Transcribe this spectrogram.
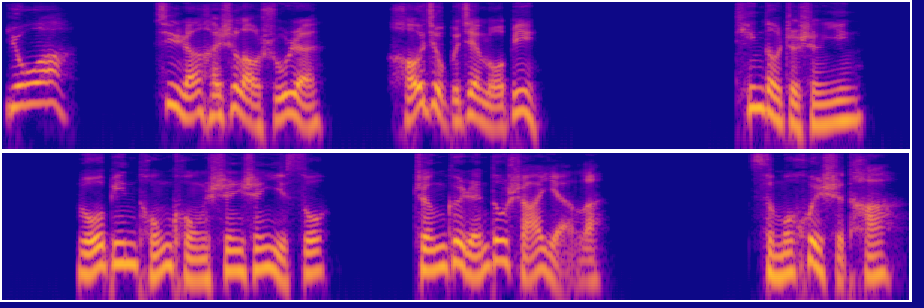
有啊，竟然还是老熟人，好久不见，罗宾。听到这声音，罗宾瞳孔深深一缩，整个人都傻眼了。怎么会是他？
